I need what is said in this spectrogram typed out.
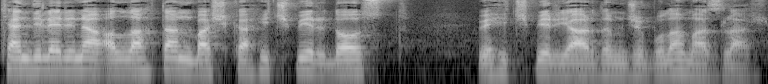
kendilerine Allah'tan başka hiçbir dost ve hiçbir yardımcı bulamazlar.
